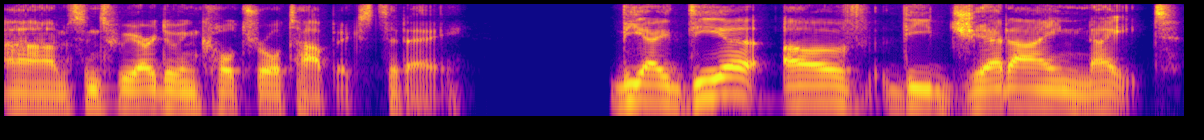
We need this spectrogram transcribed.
um, since we are doing cultural topics today, the idea of the Jedi Knight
